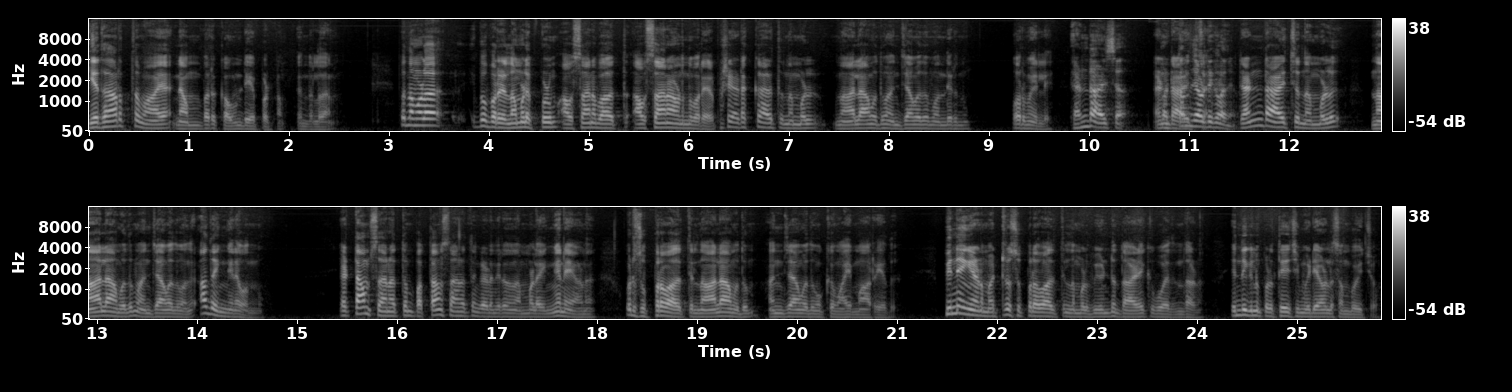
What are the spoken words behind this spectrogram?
യഥാർത്ഥമായ നമ്പർ കൗണ്ട് ചെയ്യപ്പെടണം എന്നുള്ളതാണ്. ഇപ്പോൾ നമ്മൾ ഇപ്പോൾ പറയാം നമ്മളെപ്പോഴും അവസാന ഭാഗത്ത് അവസാനമാണെന്ന് പറയാം പക്ഷേ ഇടക്കാലത്ത് നമ്മൾ നാലാമതും അഞ്ചാമതും വന്നിരുന്നു. ഓർമ്മയില്ലേ? രണ്ടാഴ്ച. രണ്ടാഴ്ച. രണ്ടാഴ്ച നമ്മൾ നാലാമതും അഞ്ചാമതും വന്നു അതെങ്ങനെ വന്നു? എട്ടാം സ്ഥാനത്തും പത്താം സ്ഥാനത്തും കിടന്നിരുന്ന നമ്മൾ എങ്ങനെയാണ് ഒരു സുപ്രഭാതത്തിൽ നാലാമതും അഞ്ചാമതും ഒക്കെമായി മാറിയത്? പിന്നെ എങ്ങനെയാണ് മറ്റൊരു സുപ്രഭാതത്തിൽ നമ്മൾ വീണ്ടും താഴേക്ക് പോയത്? എന്താണ്? എന്തെങ്കിലും പ്രത്യേകിച്ച് മീഡിയകളിൽ സംഭവിച്ചോ?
